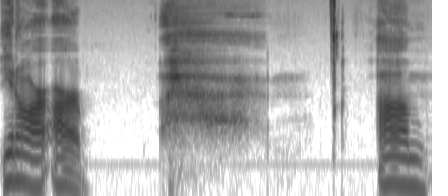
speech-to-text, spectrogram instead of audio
you know are um,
